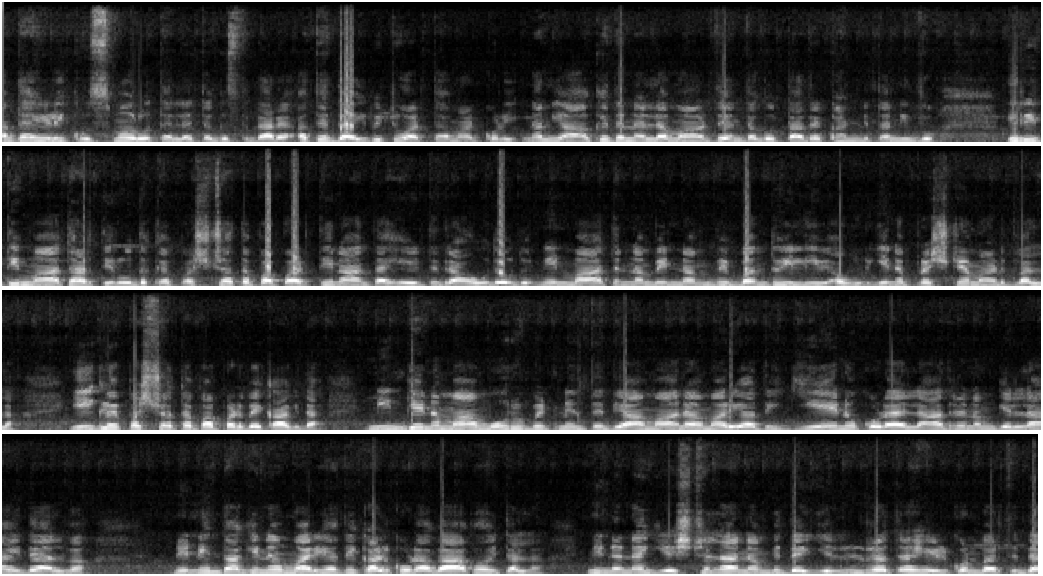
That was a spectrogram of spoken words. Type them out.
ಅಂತ ಹೇಳಿ ಕುಸುಮವರು ತಲೆ ತಗ್ಗಿಸ್ತಿದ್ದಾರೆ. ಅದೇ ದಯವಿಟ್ಟು ಅರ್ಥ ಮಾಡ್ಕೊಳ್ಳಿ. ನಾನು ಯಾಕೆ ಇದನ್ನೆಲ್ಲ ಮಾಡಿದೆ ಅಂತ ಗೊತ್ತಾದರೆ ಖಂಡಿತ ನೀವು ಈ ರೀತಿ ಮಾತಾಡ್ತಿರೋದಕ್ಕೆ ಪಶ್ಚಾತ್ತಾಪ ಪಡ್ತೀರಾ ಅಂತ ಹೇಳ್ತಿದ್ರೆ ಹೌದೌದು. ನೀನು ಮಾತನ್ನು ನಂಬಿ ನಂಬಿ ಬಂದು ಇಲ್ಲಿ ಆ ಹುಡುಗಿನ ಪ್ರಶ್ನೆ ಮಾಡಿದ್ವಲ್ಲ, ಈಗಲೇ ಪಶ್ಚಾತ್ತಾಪ ಪಡಬೇಕಾಗಿದೆ. ನಿನಗೆ ನಮ್ಮ ಮೂರು ಬಿಟ್ಟು ನಿಂತಿದ್ಯಾ? ಮಾನ, ಮರ್ಯಾದೆ ಏನು ಕೂಡ ಇಲ್ಲ. ಆದರೆ ನಮಗೆಲ್ಲ ಇದೆ ಅಲ್ವಾ? ನಿನ್ನಿಂದಾಗಿ ನಾವು ಮರ್ಯಾದೆ ಕಳ್ಕೊಡಾಗ ಆಗೋಯ್ತಲ್ಲ. ನಿನ್ನನ್ನು ಎಷ್ಟೆಲ್ಲ ನಂಬಿದ್ದೆ ಎಲ್ಲರ ಹತ್ರ ಹೇಳ್ಕೊಂಡು ಬರ್ತಿದ್ದೆ.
